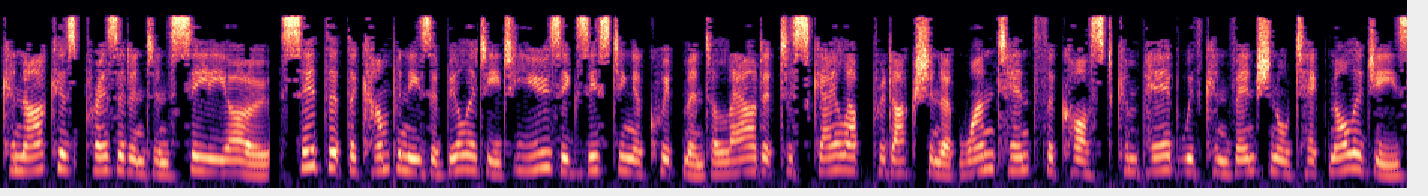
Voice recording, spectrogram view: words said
Konarka's president and CEO, said that the company's ability to use existing equipment allowed it to scale up production at one-tenth the cost compared with conventional technologies.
